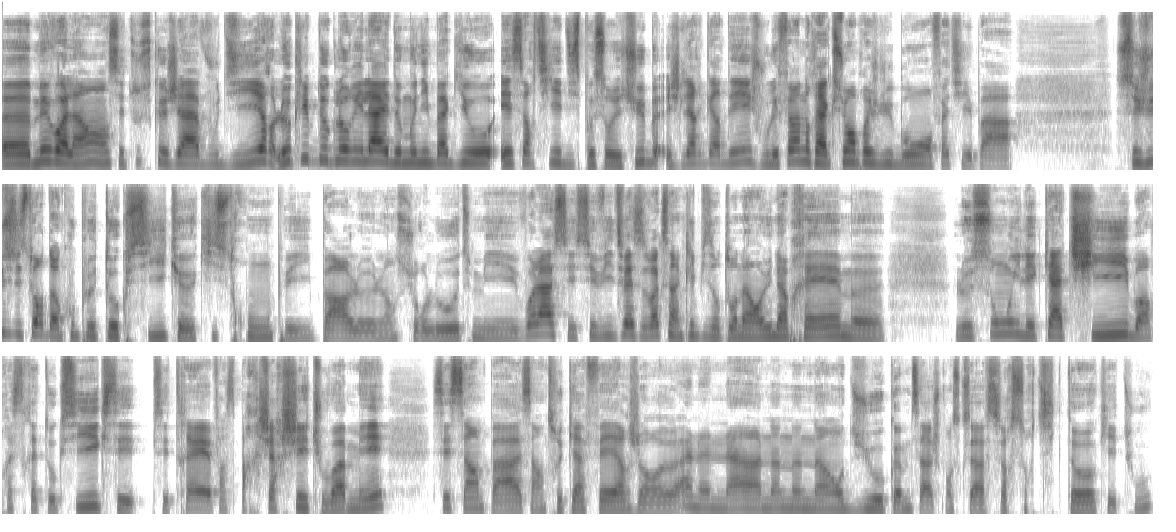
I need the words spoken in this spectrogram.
Euh, mais voilà, hein, c'est tout ce que j'ai à vous dire. Le clip de Glorilla et de Moni Baggio est sorti et dispo sur YouTube. Je l'ai regardé, je voulais faire une réaction, après je dis bon, en fait, il est pas c'est juste l'histoire d'un couple toxique euh, qui se trompe et ils parlent l'un sur l'autre. Mais voilà, c'est vite fait. Ça se voit que c'est un clip qu'ils ont tourné en une après-midi. Euh, le son, il est catchy. Bon, après, c'est très toxique. C'est très. Enfin, c'est pas recherché, tu vois. Mais c'est sympa. C'est un truc à faire. Genre, euh, ah nanana, en duo comme ça. Je pense que ça va se faire sur TikTok et tout.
